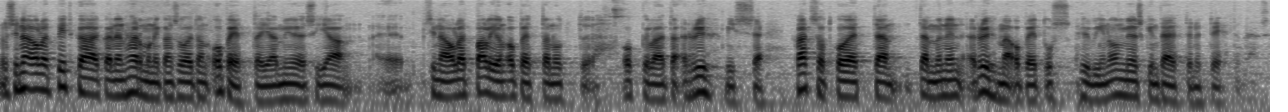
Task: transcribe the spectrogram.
No sinä olet pitkäaikainen harmonikan soiton opettaja myös ja eh, sinä olet paljon opettanut oppilaita ryhmissä. Katsotko, että tämmöinen ryhmäopetus hyvin on myöskin täyttänyt tehtävänsä?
